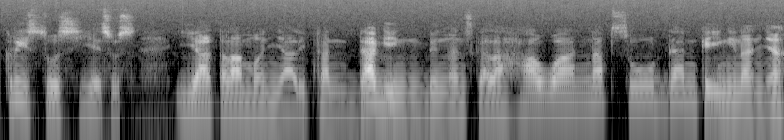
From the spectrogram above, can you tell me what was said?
Kristus Yesus, ia telah menyalibkan daging dengan segala hawa nafsu dan keinginannya.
